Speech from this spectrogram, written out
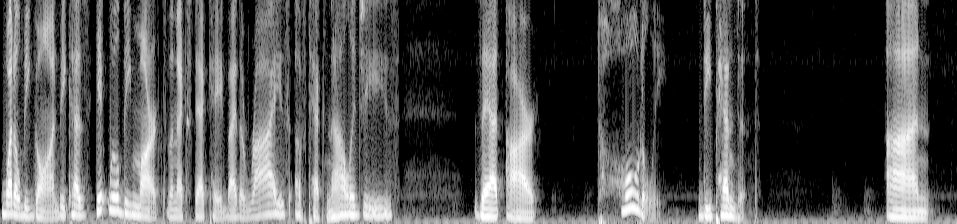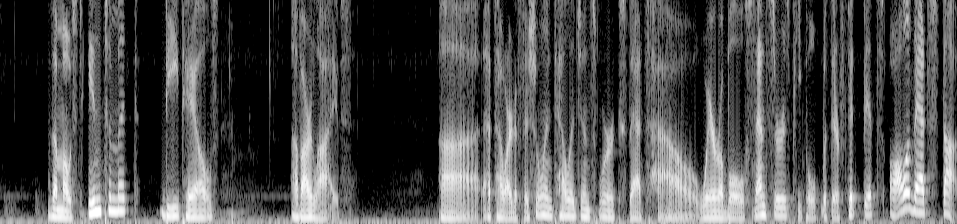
what'll be gone? Because it will be marked the next decade by the rise of technologies that are totally dependent on the most intimate details of our lives. Uh, that's how artificial intelligence works. That's how wearable sensors, people with their Fitbits, all of that stuff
